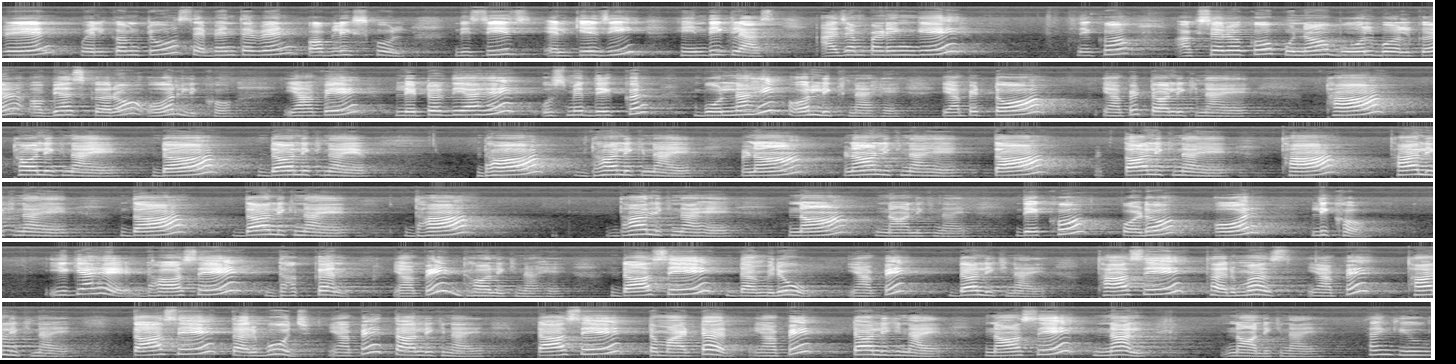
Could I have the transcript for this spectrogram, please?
Children, welcome to 7th Heaven Public School. This is LKG Hindi class आज हम पढ़ेंगे देखो अक्षरों को पुनः बोल बोल कर अभ्यास करो और लिखो। यहाँ पे लेटर दिया है उसमें देखकर बोलना है और लिखना है। यहाँ पे ट यहाँ पे ट लिखना है। ठ ठ लिखना है। ड ड लिखना है। ढ ढ लिखना है। ण ण लिखना है। ता ता लिखना है, था था लिखना है, द द लिखना है, धा धा लिखना है, ना ना लिखना है। देखो, पढ़ो और लिखो। ये क्या है? ढ से ढक्कन, यहाँ पे ढ लिखना है। ड से डमरू, यहाँ पे ड लिखना है। था से थर्मस, यहाँ पे था लिखना है। ता से तरबूज, यहाँ पे ता लिखना है। टा से टमाटर, यहाँ पे ट लिखना है, ना से नल, न लिखना है। Thank you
